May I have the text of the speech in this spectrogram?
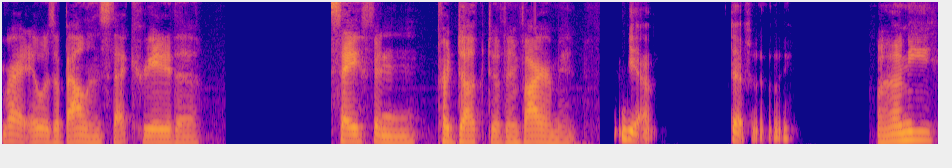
Right. It was a balance that created a safe and productive environment. yeah definitely Well, let me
